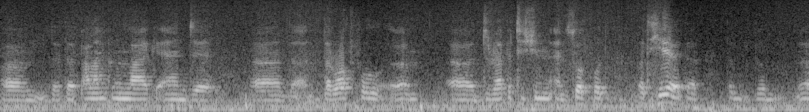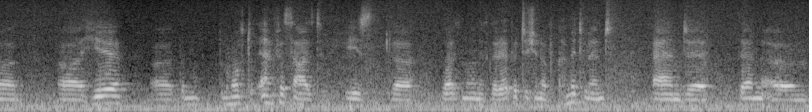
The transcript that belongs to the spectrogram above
um, the, the palanquin like and uh, uh, the, the wrathful um, uh, the repetition and so forth. But here the, the, the uh, uh, here uh, the, m- the most emphasized is the what is known as the repetition of commitment and uh, then um,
